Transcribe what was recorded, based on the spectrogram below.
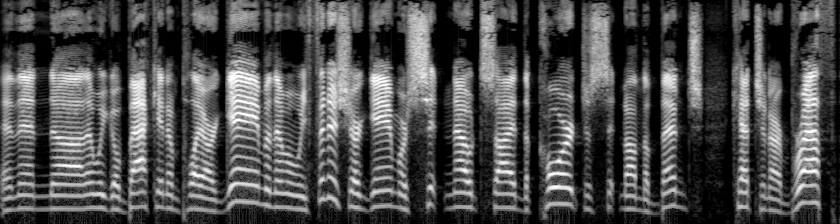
and then uh, then we go back in and play our game, and then when we finish our game, we're sitting outside the court, just sitting on the bench, catching our breath,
